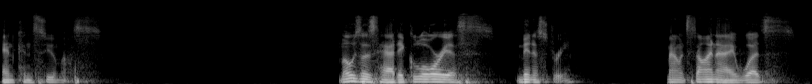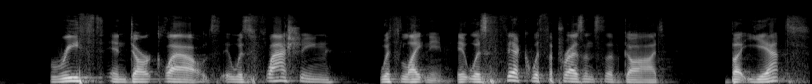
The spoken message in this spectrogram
and consume us. Moses had a glorious ministry. Mount Sinai was wreathed in dark clouds, it was flashing with lightning, it was thick with the presence of God, but yet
